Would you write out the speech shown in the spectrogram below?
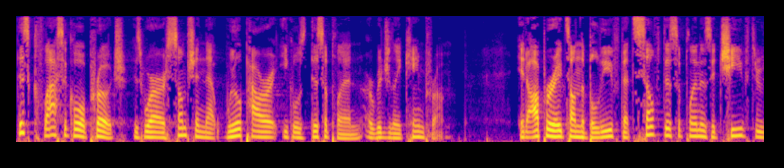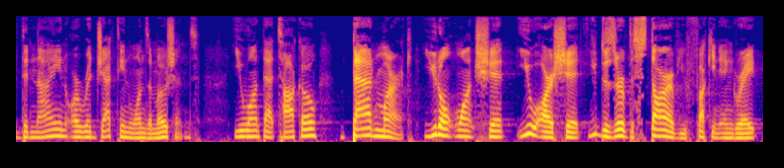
This classical approach is where our assumption that willpower equals discipline originally came from. It operates on the belief that self discipline is achieved through denying or rejecting one's emotions. You want that taco? Bad mark. You don't want shit. You are shit. You deserve to starve, you fucking ingrate.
